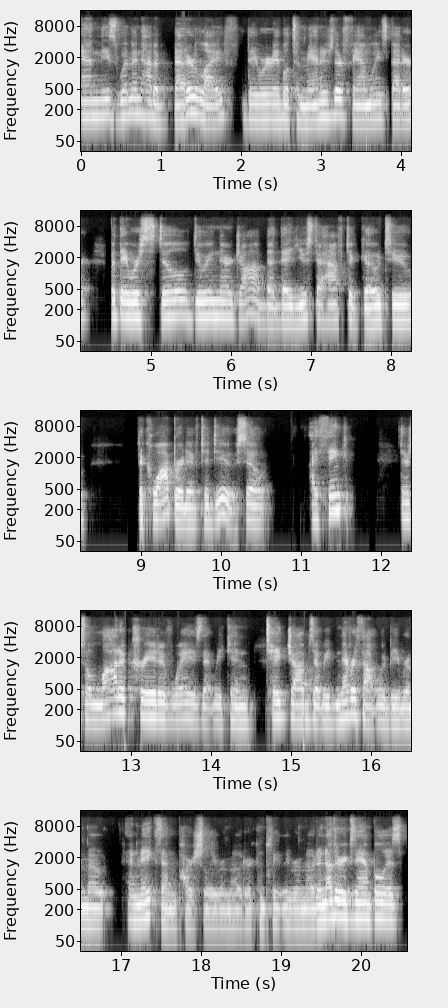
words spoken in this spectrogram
and these women had a better life. They were able to manage their families better but they were still doing their job that they used to have to go to the cooperative to do. So i think there's a lot of creative ways that we can take jobs that we'd never thought would be remote and make them partially remote or completely remote. Another example is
